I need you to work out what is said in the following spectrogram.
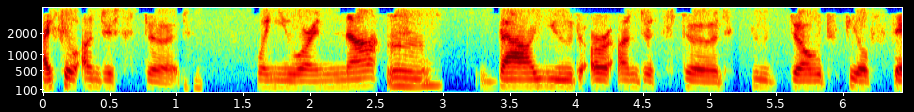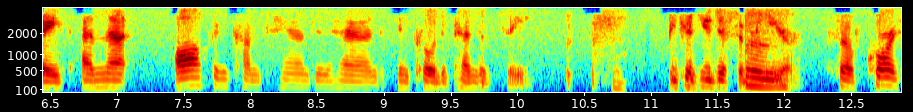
I feel understood. When you are not Mm. Valued or understood, you don't feel safe, and that often comes hand in hand in codependency because you disappear. Mm. So of course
